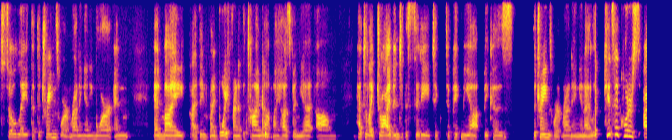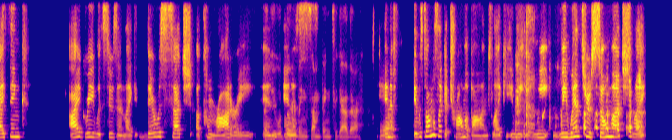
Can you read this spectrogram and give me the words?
so late that the trains weren't running anymore, and and my I think my boyfriend at the time, not my husband yet, um, had to like drive into the city to to pick me up because the trains weren't running. And I lived kids headquarters. I think I agree with Susan. Like there was such a camaraderie, like in, you were in a building something together Yeah. and if it was almost like a trauma bond. Like we we we went through so much like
